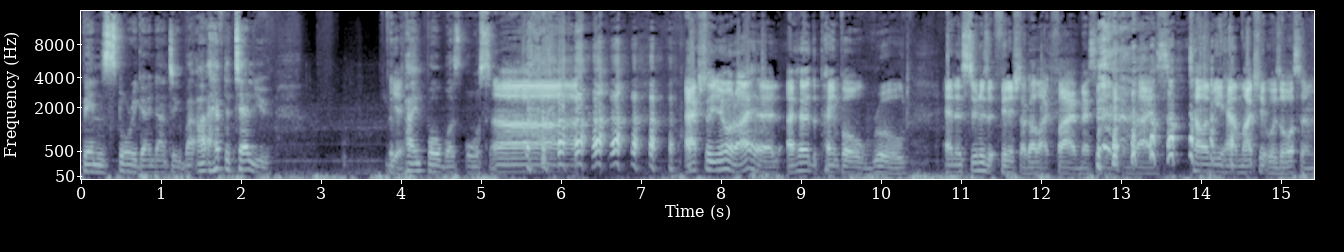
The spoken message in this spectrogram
Ben's story going down to. But I have to tell you, the Yes. paintball was awesome. Uh, actually, you know what I heard? I heard the paintball ruled, and as soon as it finished, I got like five messages from guys telling me how much it was awesome.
